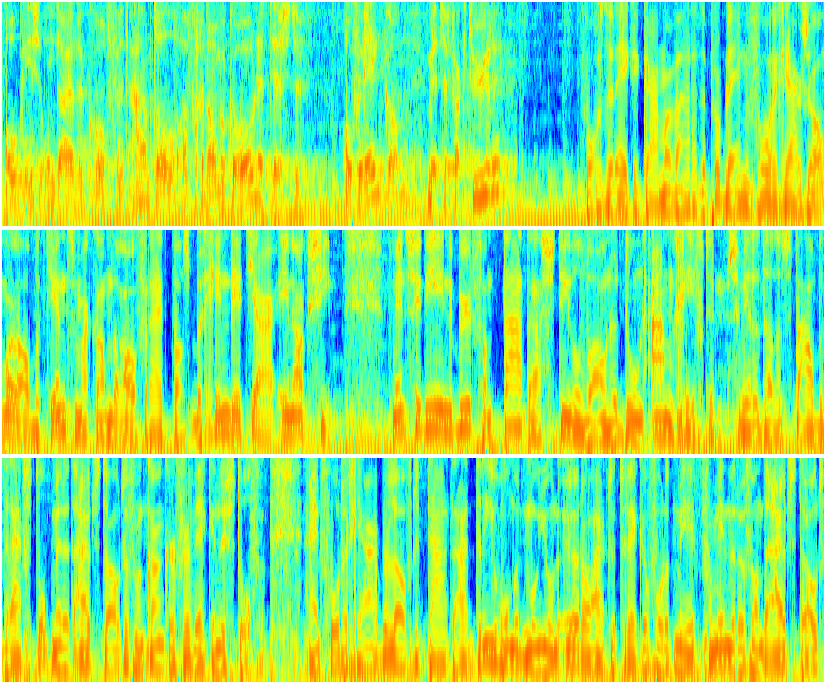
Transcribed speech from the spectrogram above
Ook is onduidelijk of het aantal afgenomen coronatesten overeen kan met de facturen. Volgens de Rekenkamer waren de problemen vorig jaar zomer al bekend... maar kwam de overheid pas begin dit jaar in actie. Mensen die in de buurt van Tata Steel wonen doen aangifte. Ze willen dat het staalbedrijf stopt met het uitstoten van kankerverwekkende stoffen. Eind vorig jaar beloofde Tata 300 miljoen euro uit te trekken... voor het verminderen van de uitstoot.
